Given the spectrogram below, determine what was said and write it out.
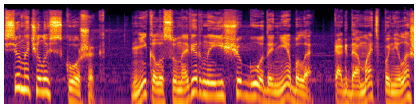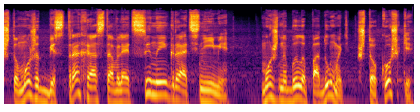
Все началось с кошек. Николасу, наверное, еще года не было, когда мать поняла, что может без страха оставлять сына играть с ними. Можно было подумать, что кошки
